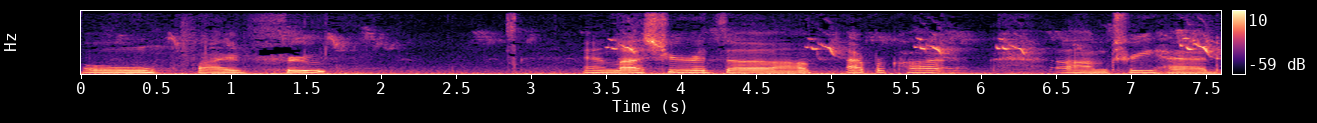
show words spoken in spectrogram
oh five fruit, and last year the apricot um, tree had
